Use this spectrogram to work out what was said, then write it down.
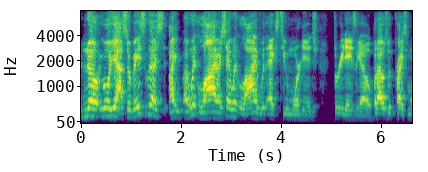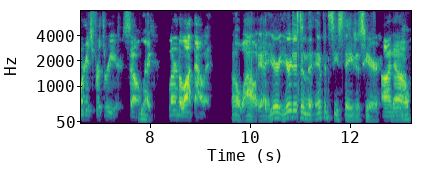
No, well, yeah. So basically, I, I, I went live. I say I went live with X2 Mortgage three days ago, but I was with Price Mortgage for three years. So right. learned a lot that way. Oh wow, yeah, you're you're just in the infancy stages here. I know.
